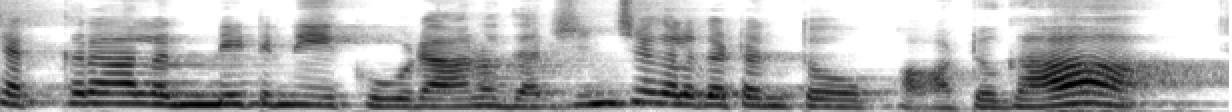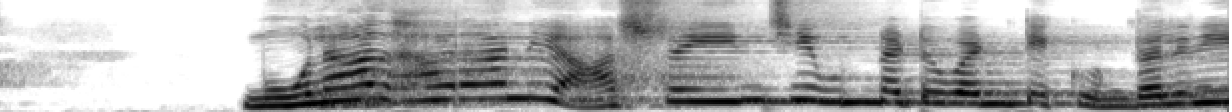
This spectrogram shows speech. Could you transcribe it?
చక్రాలన్నిటినీ కూడాను దర్శించగలగటంతో పాటుగా మూలాధారాన్ని ఆశ్రయించి ఉన్నటువంటి కుండలిని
